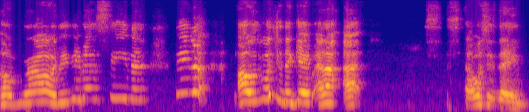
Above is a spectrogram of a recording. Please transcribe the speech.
oh, bro, did you not see the? Did you not, I was watching the game and I, uh, what's his name?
